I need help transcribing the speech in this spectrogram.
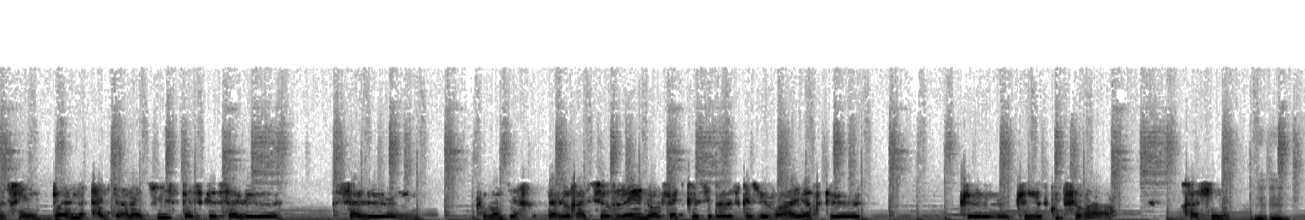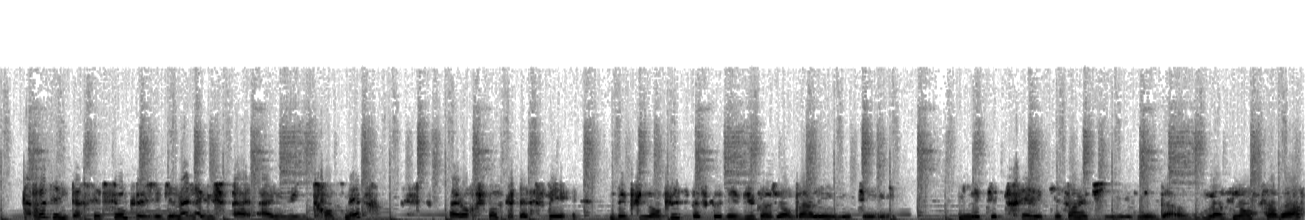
ce serait une bonne alternative parce que ça le, ça le, comment dire, ça le rassurerait dans le fait que c'est pas parce que je vais voir ailleurs que que, que notre couple sera, sera fini. Mm, mm. Après, c'est une perception que j'ai du mal à lui, à, à lui transmettre. Alors, je pense que ça se fait de plus en plus parce qu'au début, quand j'ai en parlé, il était, il était très réticent et puis bah, maintenant, ça va.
